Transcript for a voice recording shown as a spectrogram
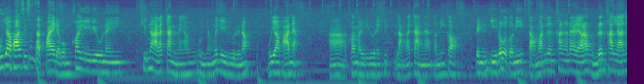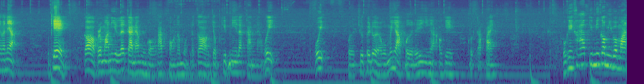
บูย่าพาร์ทซีซั่นถัดไปเดี๋ยวผมค่อยรีวิวในคลิปหน้าละกันนะครับนี่ผมยังไม่รีวิวเลยเนาะบูย่าพาร์ทเนี่ยอ่าค่อยมารีวิวในคลิปหลังละกันนะ ตอนนี้ก็เป็นฮีโร่ตัวนี้สามารถเลื่อนขั้นกันได้แล้วนะผมเลื่อนขั้นแล้วใช่ไหมเนี่ย โอเค ก็ประมาณนี้แล้วกันนะผมขอรับของทั้งหมดแล้วก็จบคลิปนี้แล้วกันนะอุ้ยอุ้ยเปิดชุดไปด้วยผมไม่อยากเปิดเลยจริงอะโอเค กดกลับไป โอเคครับคลิปนี้ก็มีประมาณ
